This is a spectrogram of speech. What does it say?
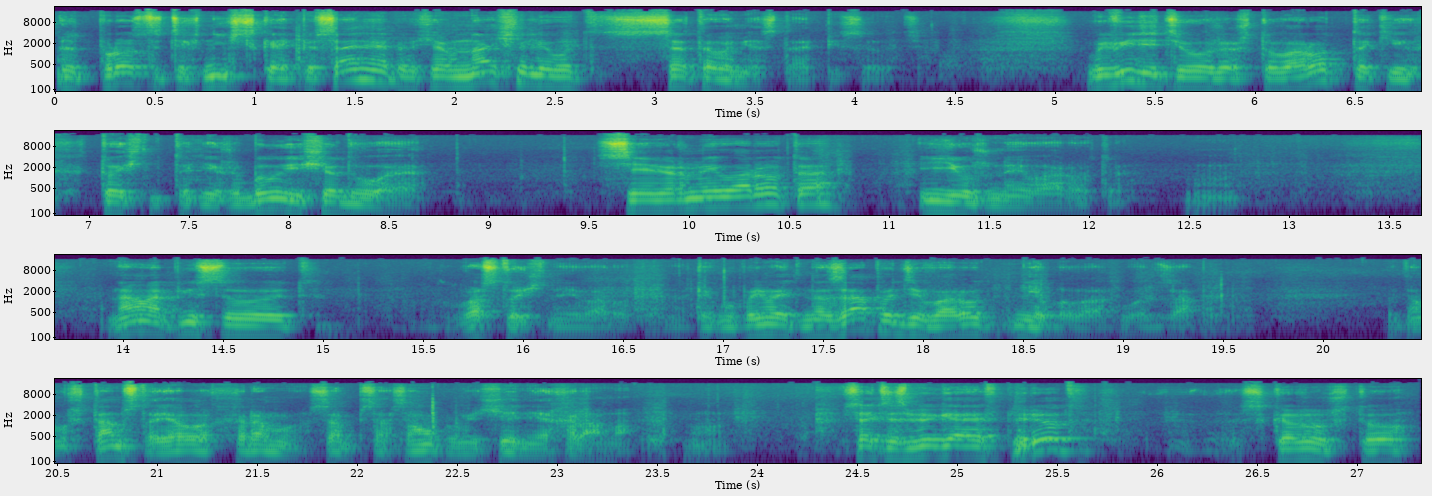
это просто техническое описание, причем начали вот с этого места описывать. Вы видите уже, что ворот таких, точно таких же, было еще двое. Северные ворота и южные ворота. Нам описывают восточные ворота. Как вы понимаете, на западе ворот не было, вот запад. Потому что там стояло храм, сам, само помещение храма. Вот. Кстати, сбегая вперед, скажу, что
